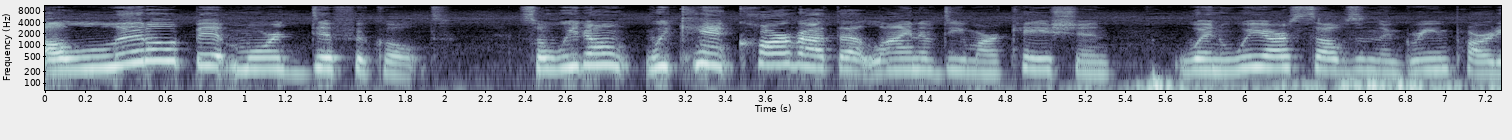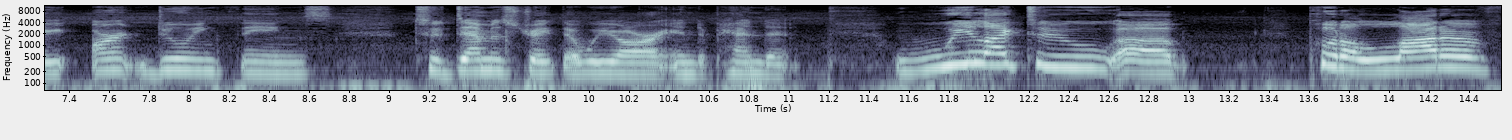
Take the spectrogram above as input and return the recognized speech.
a little bit more difficult. So we don't, we can't carve out that line of demarcation when we ourselves in the Green Party aren't doing things to demonstrate that we are independent. We like to uh, put a lot of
